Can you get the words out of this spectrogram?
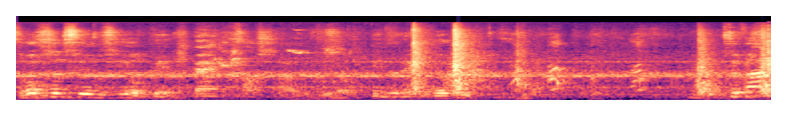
Vanochtend viel de viel binnen bij een gastouderbureau in de regio. Te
